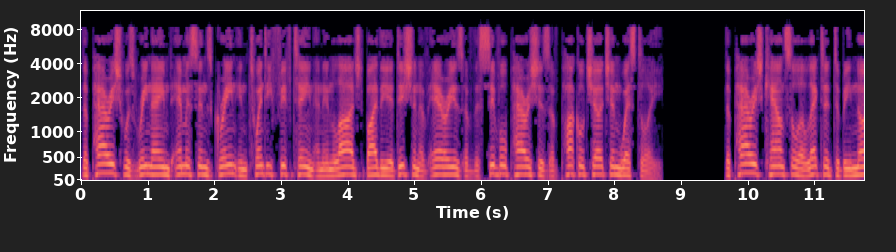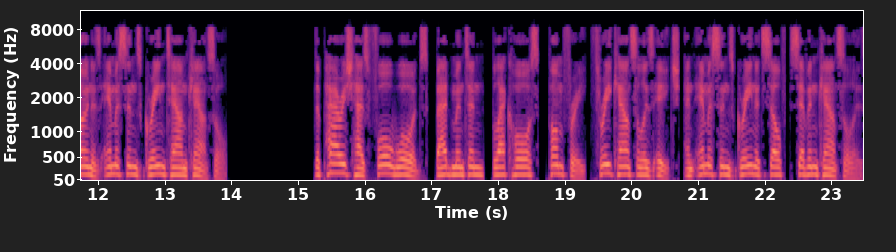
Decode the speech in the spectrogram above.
The parish was renamed Emerson's Green in 2015 and enlarged by the addition of areas of the civil parishes of Pucklechurch and Westerleigh. The parish council elected to be known as Emerson's Green Town Council. The parish has four wards, Badminton, Blackhorse, Pomphrey three councillors each and Emerson's Green itself seven councillors.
